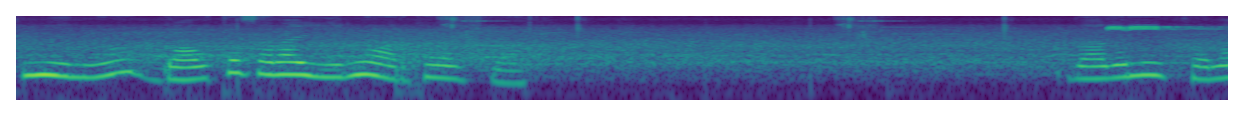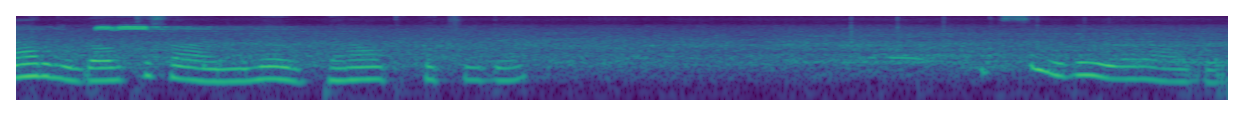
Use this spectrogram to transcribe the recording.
Kim yeniyor? Galatasaray yeniyor arkadaşlar. Daha demin Fener mi Galatasaray mı ne penaltı kaçırdı. İkisine de uyar abi.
